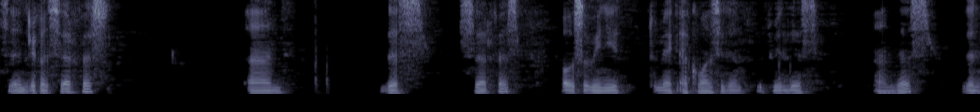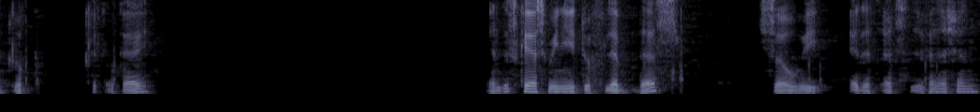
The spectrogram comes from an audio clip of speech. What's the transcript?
cylindrical surface and this surface. Also we need to make a coincidence between this and this. Then click click OK. In this case we need to flip this. So we edit its definition.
